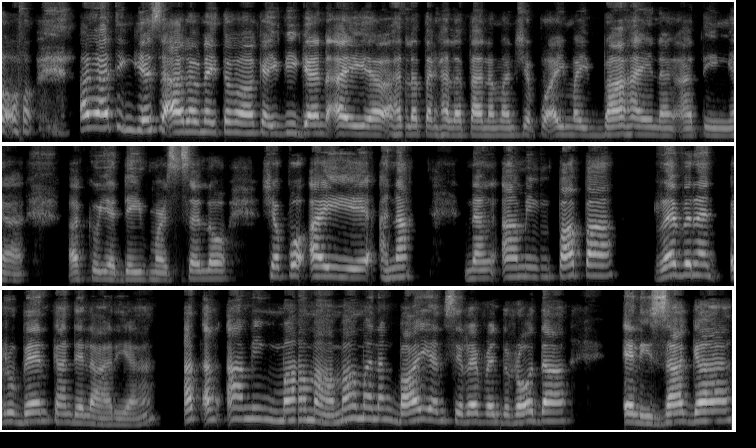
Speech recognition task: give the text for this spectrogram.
Oo. Ang ating guest sa araw na ito mga kaibigan ay ah, halatang halata naman siya po ay may bahay ng ating ah, ah, Kuya Dave Marcelo. Siya po ay anak ng aming Papa Reverend Ruben Candelaria at ang aming mama, mama ng bayan si Reverend Roda Elizaga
